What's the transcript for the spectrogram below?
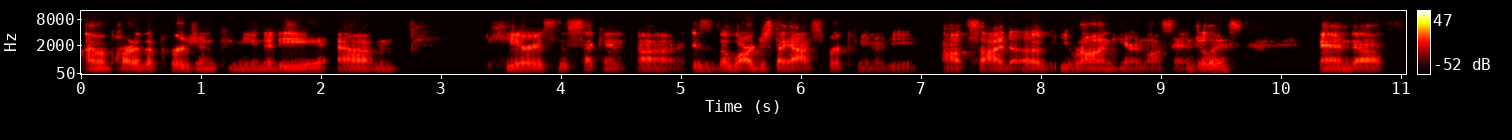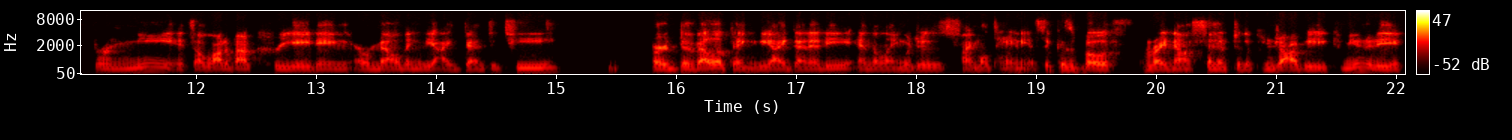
I'm a part of the Persian community. Um, here is the second, uh, is the largest diaspora community outside of Iran here in Los Angeles. And uh, for me, it's a lot about creating or melding the identity or developing the identity and the languages simultaneously because both right now similar to the Punjabi community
